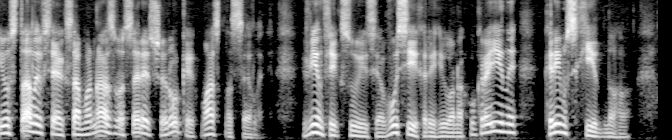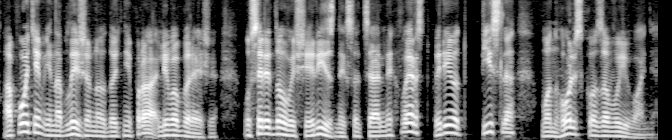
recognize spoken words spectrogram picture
і усталився як сама назва серед широких мас населення. Він фіксується в усіх регіонах України, крім Східного, а потім і наближеного до Дніпра лівобережжя, у середовищі різних соціальних верств період після монгольського завоювання.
